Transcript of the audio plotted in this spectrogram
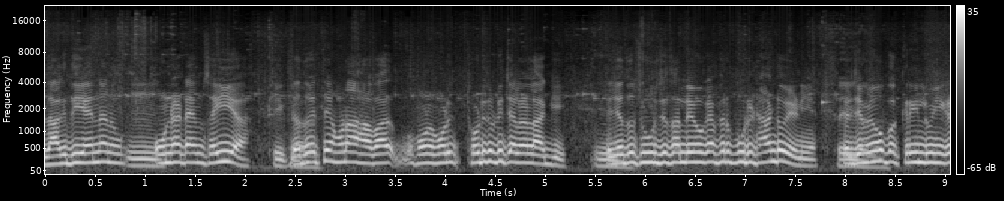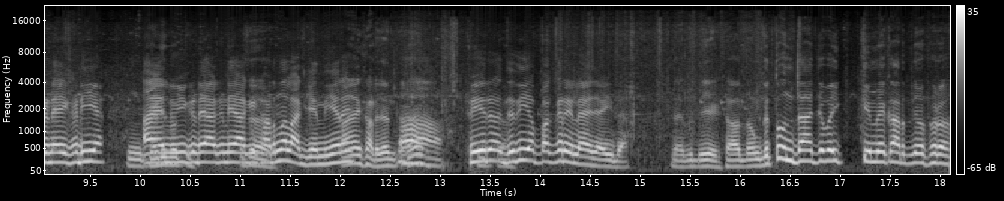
ਲੱਗਦੀ ਆ ਇਹਨਾਂ ਨੂੰ ਉਹਨਾਂ ਟਾਈਮ ਸਹੀ ਆ। ਜਦੋਂ ਇੱਥੇ ਹੁਣ ਹਵਾ ਹੁਣ ਹੌਲੀ ਥੋੜੀ ਥੋੜੀ ਚੱਲਣ ਲੱਗ ਗਈ ਤੇ ਜਦੋਂ ਸੂਰਜ ਥੱਲੇ ਹੋ ਗਿਆ ਫਿਰ ਪੂਰੀ ਠੰਡ ਹੋ ਜਾਣੀ ਹੈ। ਫਿਰ ਜਿਵੇਂ ਉਹ ਬੱਕਰੀ ਲੂਈ ਕਣਿਆਈ ਖੜੀ ਆ ਐ ਲੂਈ ਕਣਿਆ ਕਣਿਆ ਕੇ ਖੜਨ ਲੱਗ ਜਾਂਦੀਆਂ ਨੇ। ਐਂ ਖੜ ਜਾਂਦੇ ਹਾਂ ਫਿਰ ਜਦੀ ਆਪਾਂ ਘਰੇ ਲੈ ਜਾਈਦਾ। ਲੈ ਵੀ ਦੇਖ ਸਕਦੇ ਹੋ ਕਿ ਧੁੰਦਾਂ 'ਚ ਬਈ ਕਿਵੇਂ ਕਰਦੇ ਹੋ ਫਿਰ?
